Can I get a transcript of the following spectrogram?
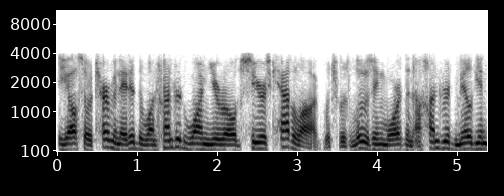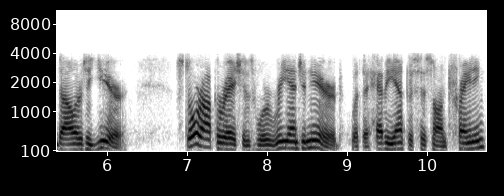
He also terminated the 101 year old Sears catalog, which was losing more than $100 million a year. Store operations were re engineered with a heavy emphasis on training,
